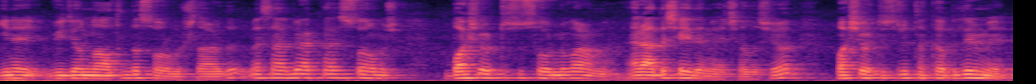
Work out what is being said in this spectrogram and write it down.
yine videonun altında sormuşlardı. Mesela bir arkadaş sormuş. Başörtüsü sorunu var mı? Herhalde şey demeye çalışıyor. Başörtüsünü takabilir mi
